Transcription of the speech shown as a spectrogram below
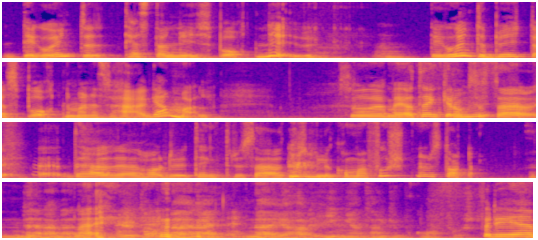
det går ju inte att testa ny sport nu. Mm. Det går ju inte att byta sport när man är så här gammal. Så, Men jag tänker också så här, det här, har du, tänkte du så här att du skulle komma först när du startade? Nej, nej, nej. Nej. Utan, nej, nej, nej, jag hade ingen tanke på att komma först. För det är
